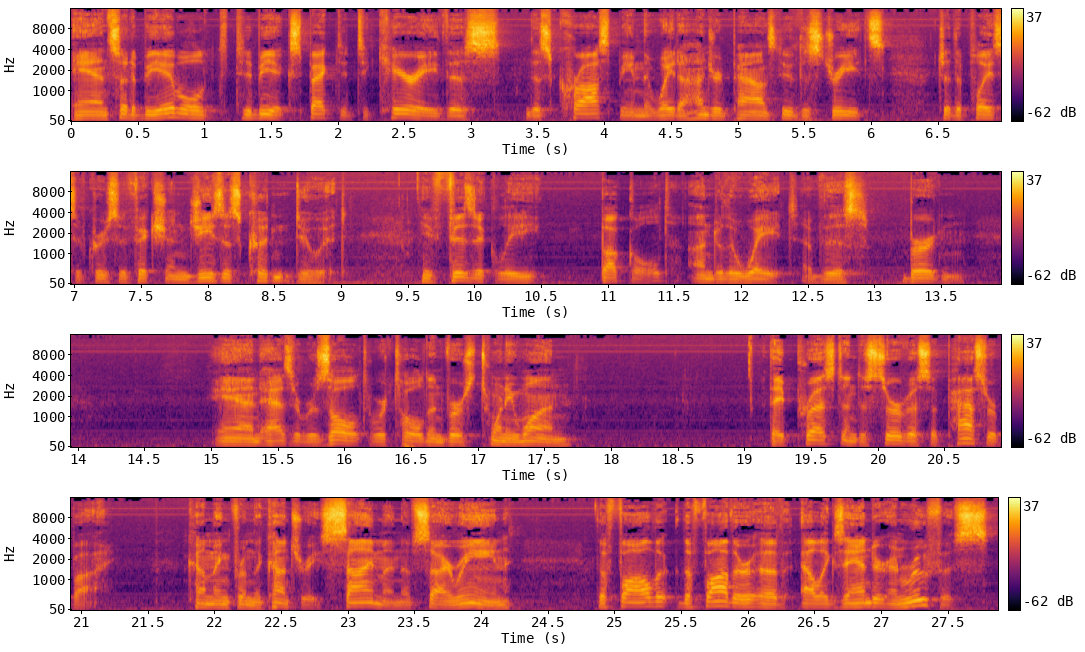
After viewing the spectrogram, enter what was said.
And so to be able to be expected to carry this, this crossbeam that weighed 100 pounds through the streets to the place of crucifixion, Jesus couldn't do it. He physically buckled under the weight of this burden. And as a result, we're told in verse 21 they pressed into service a passerby coming from the country, Simon of Cyrene, the father, the father of Alexander and Rufus,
